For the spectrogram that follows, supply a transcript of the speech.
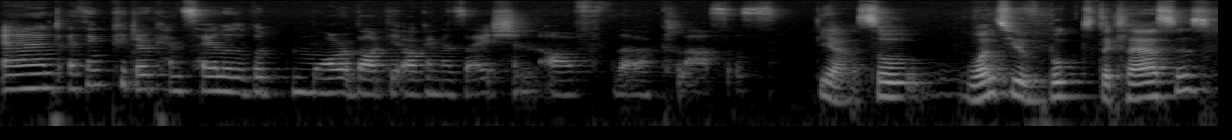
and I think Peter can say a little bit more about the organization of the classes. Yeah, so once you've booked the classes,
